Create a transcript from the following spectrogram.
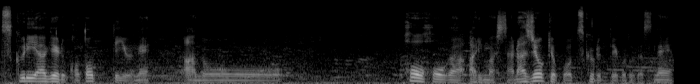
作り上げることっていうね、あのー、方法がありました。ラジオ局を作るっていうことですね。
